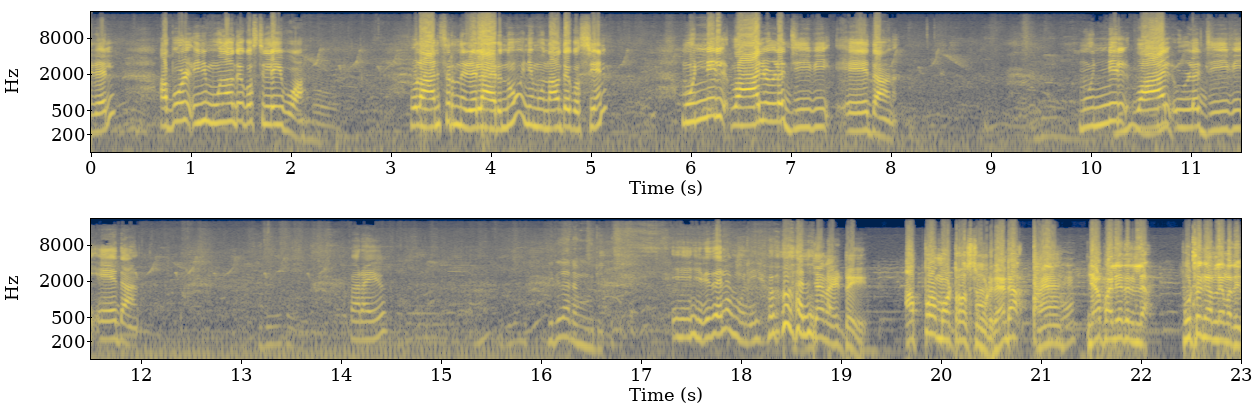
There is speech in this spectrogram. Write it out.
നിഴൽ. അപ്പോൾ ഇനി മൂന്നാമത്തെ ക്വസ്റ്റ്യനിലേക്ക് പോവാം. അപ്പോൾ ആൻസർ നിഴലായിരുന്നു. ഇനി മൂന്നാമത്തെ ക്വസ്റ്റ്യൻ മുന്നിൽ വാലുള്ള ജീവി ഏതാണ്? മുന്നിൽ വാൽ ഉള്ള ജീവി ഏതാണ്? പറയൂ. ഇരുതലമുടി. ഇരുതലമുടിയോ ഇരുതല മുടിയോ അല്ല. ഞാനായിട്ട് അപ്പ മോട്ടോറോസ്റ്റും കൂടി വേണ്ട ഞാൻ പല്ലിയതില്ല പുട്ടും കറലേ മതി.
